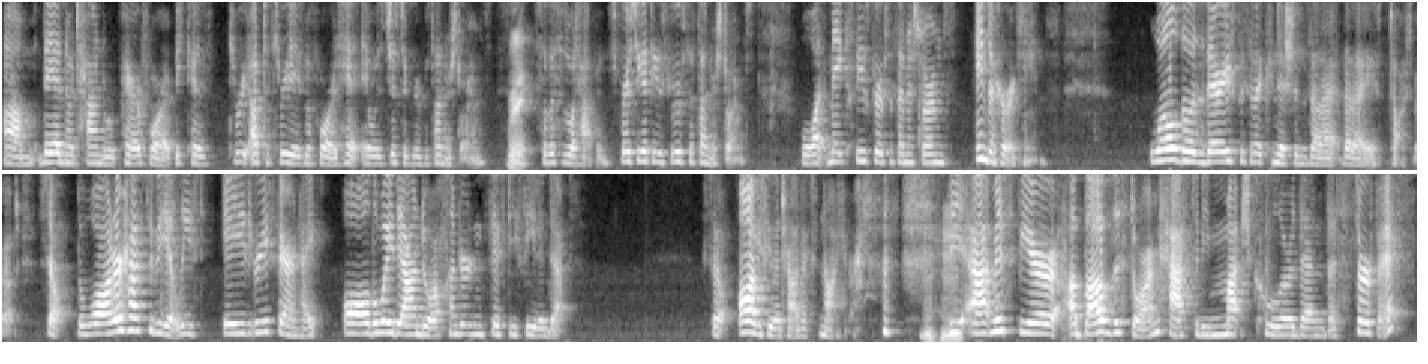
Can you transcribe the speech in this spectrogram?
um, they had no time to prepare for it because three up to three days before it hit it was just a group of thunderstorms Right. so this is what happens. First, you get these groups of thunderstorms. Well, what makes these groups of thunderstorms into hurricanes? Well, those very specific conditions that I that I talked about. So the water has to be at least 80 degrees Fahrenheit, all the way down to 150 feet in depth. So obviously the traffic's not here. The atmosphere above the storm has to be much cooler than the surface,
